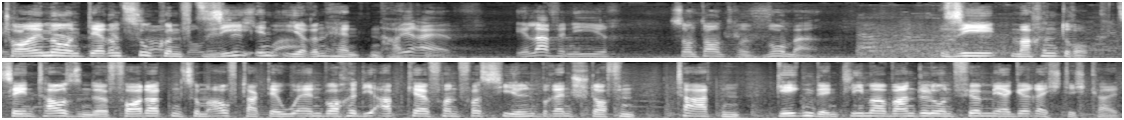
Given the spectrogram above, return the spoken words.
Träume und deren Zukunft Sie in Ihren Händen halten. Sie machen Druck. Zehntausende forderten zum Auftakt der UN-Woche die Abkehr von fossilen Brennstoffen, Taten gegen den Klimawandel und für mehr Gerechtigkeit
